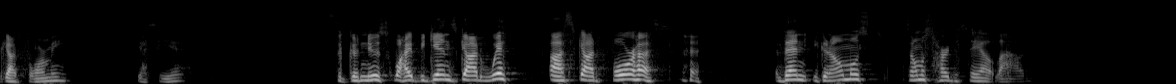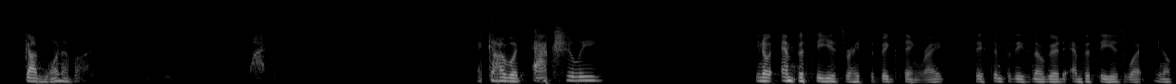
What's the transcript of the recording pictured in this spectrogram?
Is God for me? Yes, He is. It's the good news why it begins God with us, God for us. and then you can almost, it's almost hard to say out loud God, one of us. What? That God would actually, you know, empathy is right, the big thing, right? Say sympathy is no good. Empathy is what, you know,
